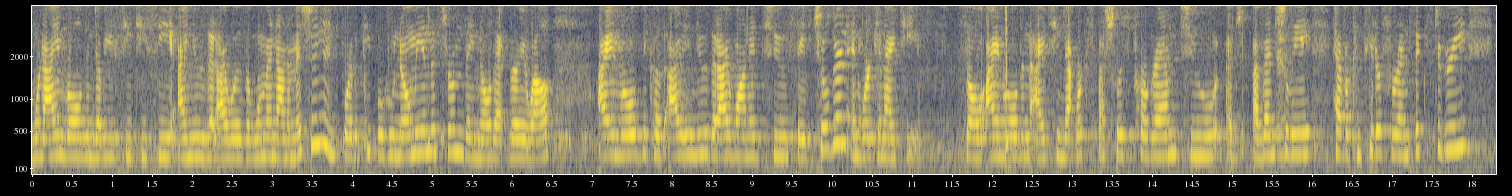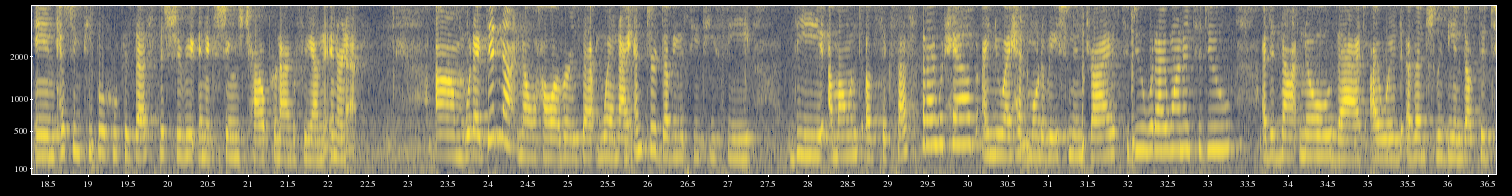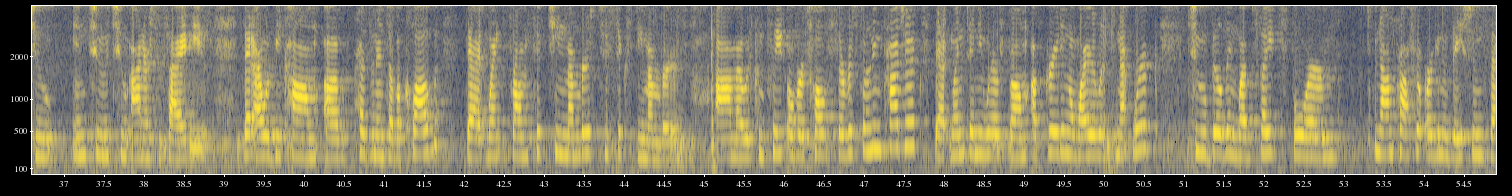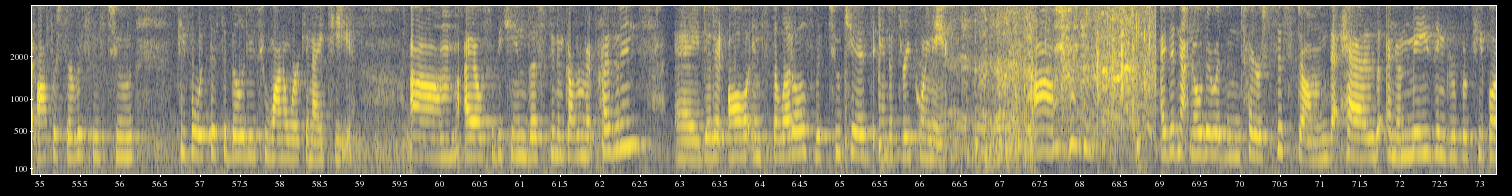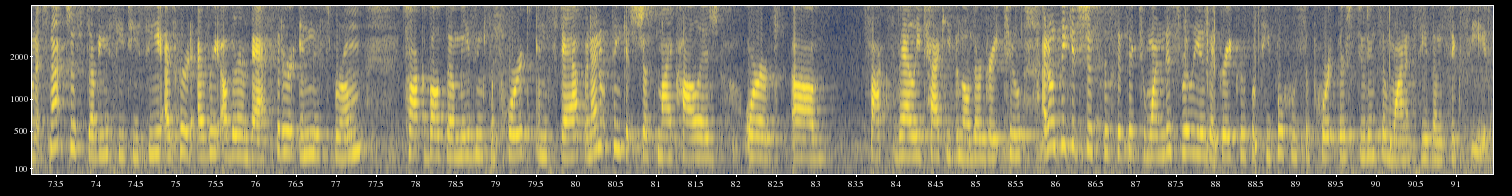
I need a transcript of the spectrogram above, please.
When I enrolled in WCTC, I knew that I was a woman on a mission, and for the people who know me in this room, they know that very well. I enrolled because I knew that I wanted to save children and work in IT. So I enrolled in the IT Network Specialist program to eventually have a computer forensics degree in catching people who possess, distribute, and exchange child pornography on the internet. Um, what I did not know, however, is that when I entered WCTC, the amount of success that I would have. I knew I had motivation and drive to do what I wanted to do. I did not know that I would eventually be inducted to into two honor societies, that I would become a president of a club that went from 15 members to 60 members. Um, I would complete over 12 service learning projects that went anywhere from upgrading a wireless network to building websites for nonprofit organizations that offer services to people with disabilities who want to work in IT. Um, I also became the student government president. I did it all in stilettos with two kids and a 3.8. Um, I did not know there was an entire system that has an amazing group of people, and it's not just WCTC. I've heard every other ambassador in this room talk about the amazing support and staff, and I don't think it's just my college or uh, Fox Valley Tech, even though they're great too. I don't think it's just specific to one. This really is a great group of people who support their students and want to see them succeed.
